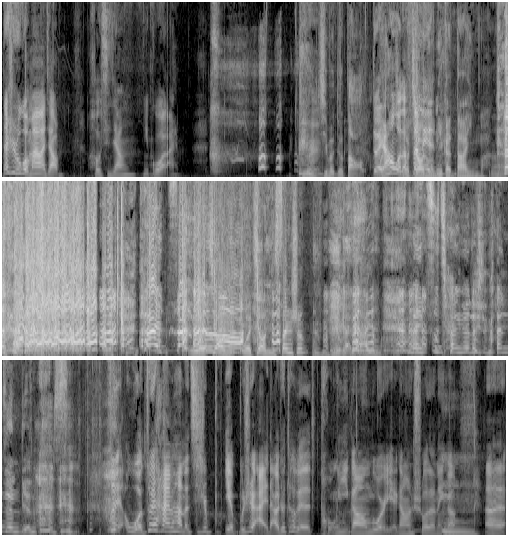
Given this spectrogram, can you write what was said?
但是如果妈妈叫侯西江，你过来，基本基本就到了。对，然后我的分裂我叫你，你敢答应吗？太赞了我叫你，我叫你三声，你敢答应吗？每次强哥都是关键点。最我最害怕的其实也不是挨打，我就特别同意刚刚洛儿爷刚刚说的那个，嗯呃，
